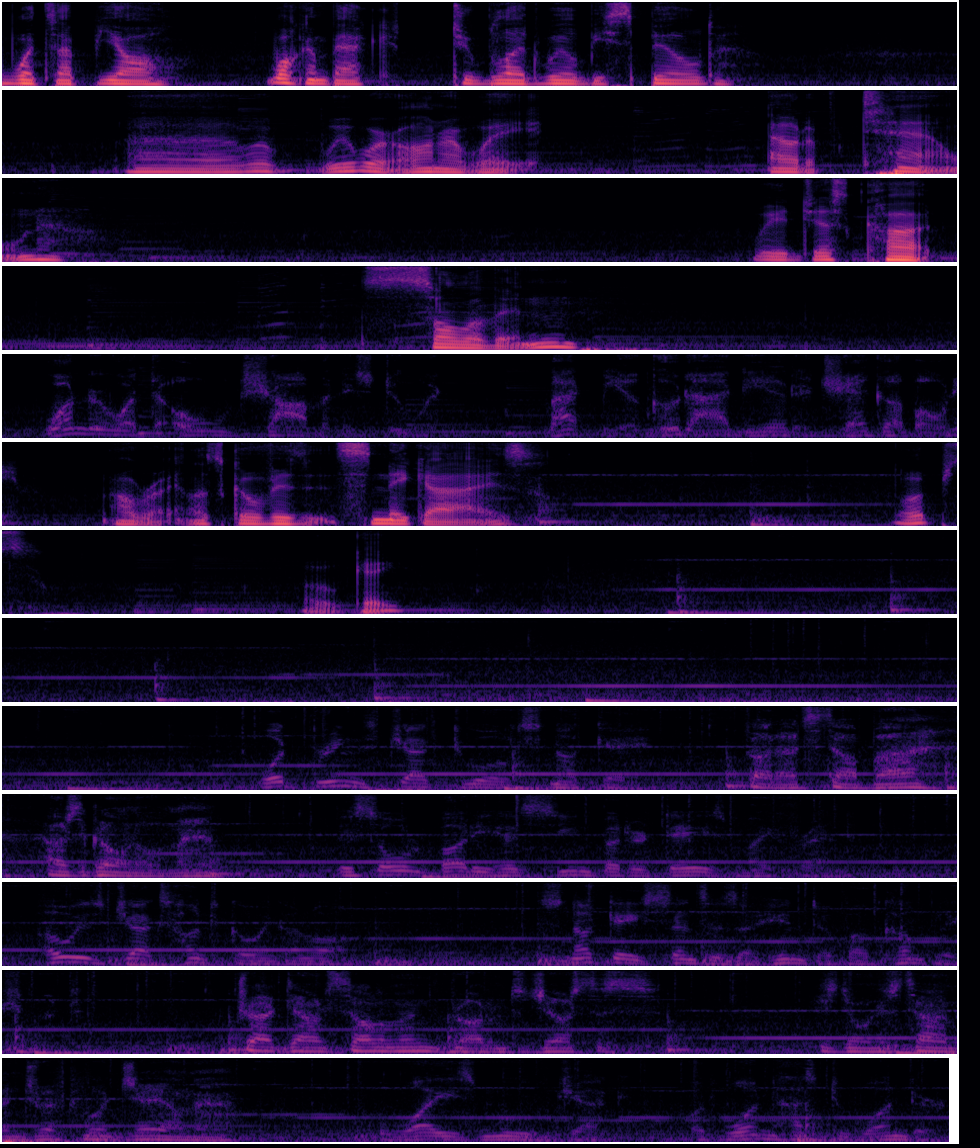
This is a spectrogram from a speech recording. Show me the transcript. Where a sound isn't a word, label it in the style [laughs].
What's up, y'all? Welcome back to Blood Will Be Spilled. Uh, we were on our way out of town. We had just caught Sullivan. Wonder what the old shaman is doing. Might be a good idea to check up on him. Alright, let's go visit Snake Eyes. Whoops. Okay. What brings Jack to old Snuckay? Thought I'd stop by. How's it going, old man? This old body has seen better days, my friend. How is Jack's hunt going along? Snuckay senses a hint of accomplishment. Tracked down Sullivan, brought him to justice. He's doing his time in Driftwood jail now. A wise move, Jack. But one has to wonder,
